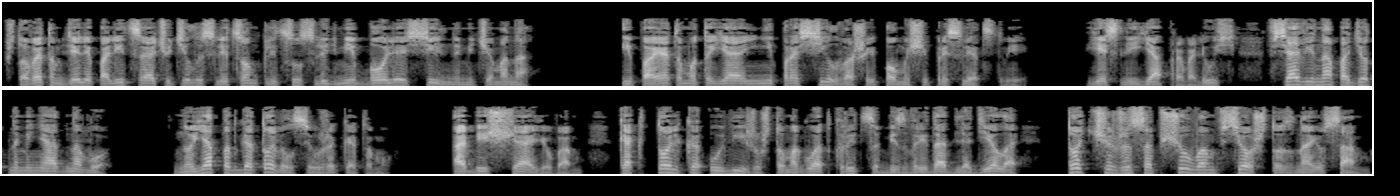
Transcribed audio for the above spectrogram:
что в этом деле полиция очутилась лицом к лицу с людьми более сильными, чем она. И поэтому-то я и не просил вашей помощи при следствии. Если я провалюсь, вся вина падет на меня одного. Но я подготовился уже к этому. Обещаю вам, как только увижу, что могу открыться без вреда для дела, тотчас же сообщу вам все, что знаю сам.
